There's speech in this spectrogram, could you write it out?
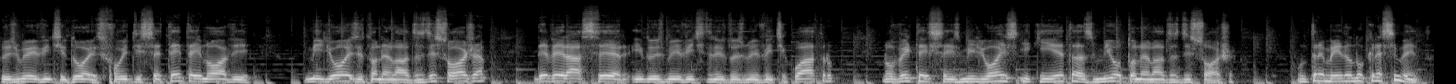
2022 foi de 79 milhões de toneladas de soja, deverá ser em 2023 2024 96 milhões e 500 mil toneladas de soja. Um tremendo no crescimento.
